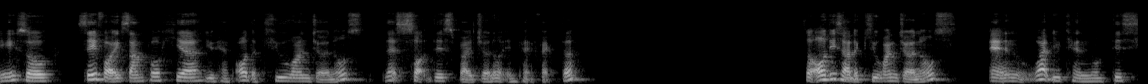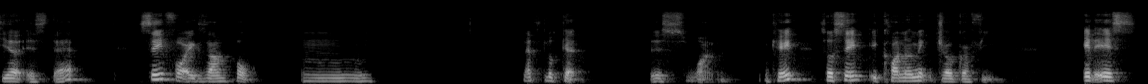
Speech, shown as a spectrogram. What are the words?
Okay, so Say, for example, here you have all the Q1 journals. Let's sort this by journal impact factor. So all these are the Q1 journals. And what you can notice here is that, say, for example, um, let's look at this one. Okay, so say economic geography. It is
